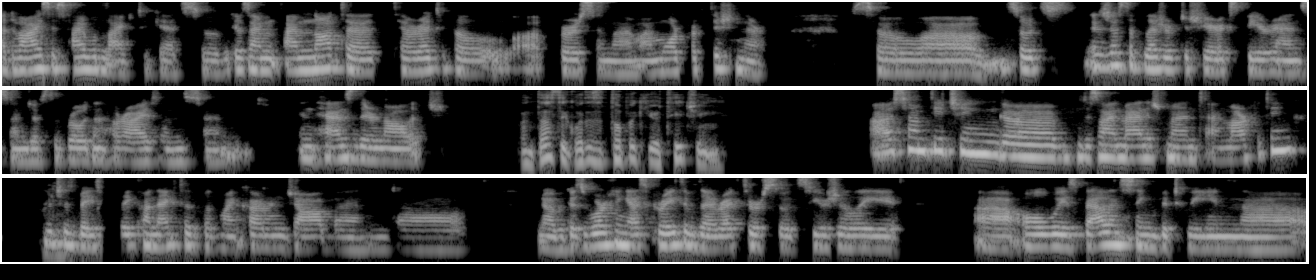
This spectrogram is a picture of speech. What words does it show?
advices I would like to get. So because I'm I'm not a theoretical uh, person, I'm more practitioner. So uh, so it's it's just a pleasure to share experience and just to broaden horizons and enhance their knowledge. Fantastic. What is the topic you're teaching? Uh, so I'm teaching uh, design management and marketing, which is basically connected with my current job and uh, you know because working as creative director, so it's usually uh, always balancing between uh,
